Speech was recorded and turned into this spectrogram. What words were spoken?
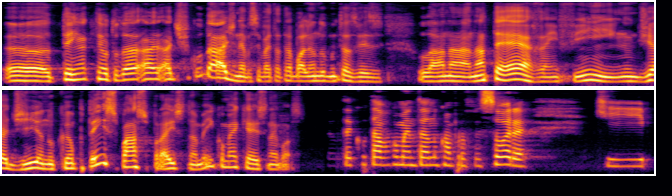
uh, toda a, a, dificuldade, né? Você vai estar trabalhando muitas vezes lá na, na terra, enfim, no dia a dia, no campo. Tem espaço para isso também? Como é que é esse negócio? Eu estava comentando com a professora que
